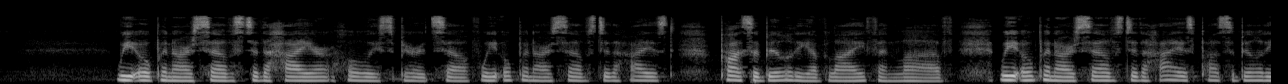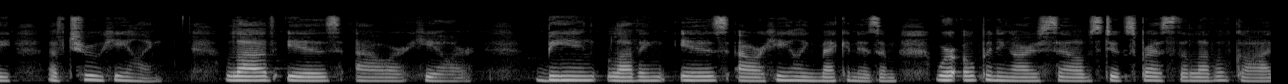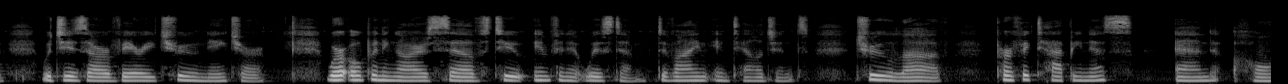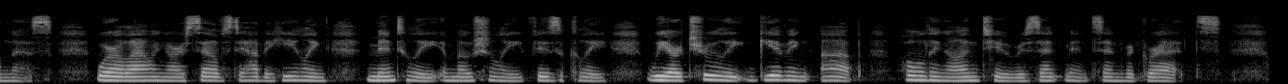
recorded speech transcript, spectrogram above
We open ourselves to the higher Holy Spirit self. We open ourselves to the highest possibility of life and love. We open ourselves to the highest possibility of true healing. Love is our healer. Being loving is our healing mechanism. We're opening ourselves to express the love of God, which is our very true nature. We're opening ourselves to infinite wisdom, divine intelligence, true love, perfect happiness, and wholeness. We're allowing ourselves to have a healing mentally, emotionally, physically. We are truly giving up holding on to resentments and regrets.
